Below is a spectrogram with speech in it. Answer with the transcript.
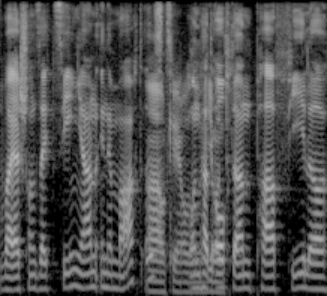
weil er schon seit zehn Jahren in dem Markt ah, ist ah, okay, also und hat jemand. auch dann ein paar Fehler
